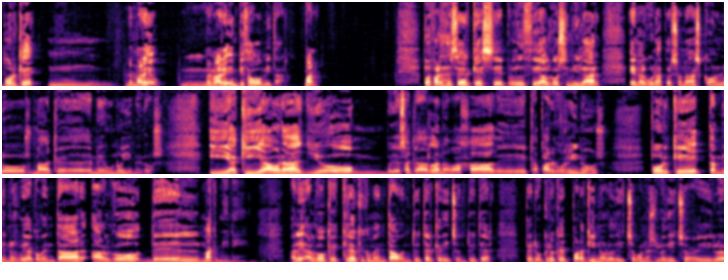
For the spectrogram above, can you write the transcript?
porque mm, me mareo, me mareo y empiezo a vomitar. Bueno, pues parece ser que se produce algo similar en algunas personas con los Mac eh, M1 y M2. Y aquí ahora yo mm, voy a sacar la navaja de capar gorrinos porque también os voy a comentar algo del Mac Mini. ¿Vale? Algo que creo que he comentado en Twitter, que he dicho en Twitter, pero creo que por aquí no lo he dicho. Bueno, si lo he dicho y lo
